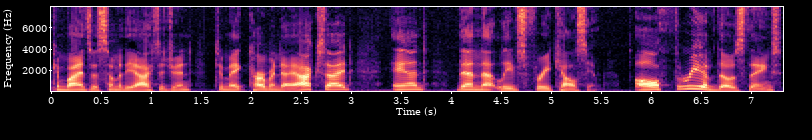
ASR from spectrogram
combines with some of the oxygen to make carbon dioxide, and then that leaves free calcium. All three of those things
